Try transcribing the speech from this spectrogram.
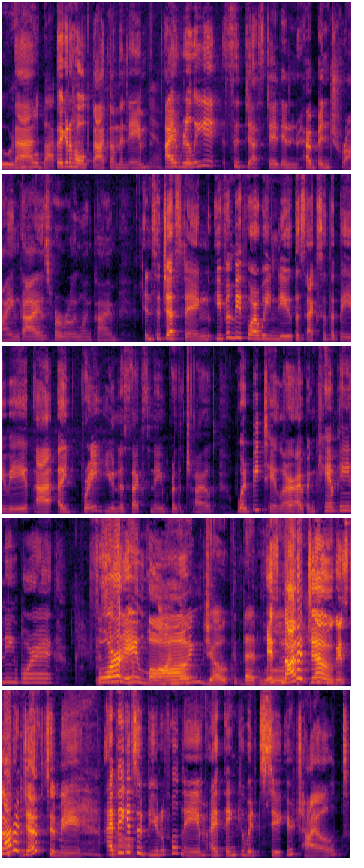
Ooh, we're that. gonna hold back. They're gonna that. hold back on the name. Yeah. I really suggested and have been trying, guys, for a really long time, and suggesting even before we knew the sex of the baby that a great unisex name for the child would be Taylor. I've been campaigning for it for a long ongoing joke that will, it's not a joke. It's not a joke to me. I think it's a beautiful name. I think it would suit your child.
